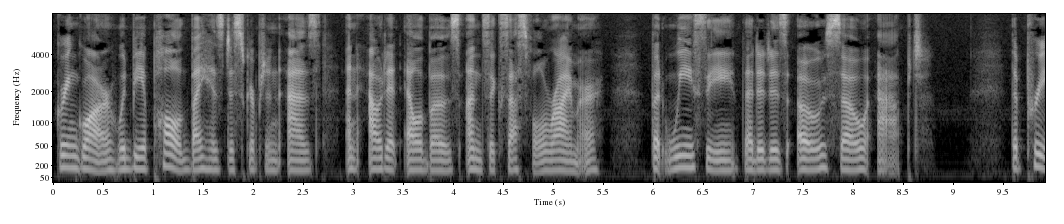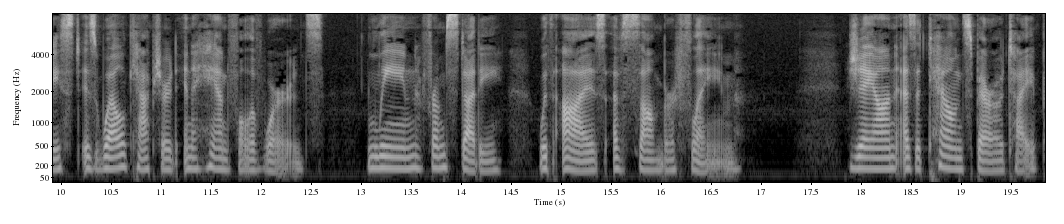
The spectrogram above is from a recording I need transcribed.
Gringoire would be appalled by his description as an out at elbows, unsuccessful rhymer, but we see that it is oh so apt. The priest is well captured in a handful of words lean from study, with eyes of somber flame. Jehan as a town sparrow type,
